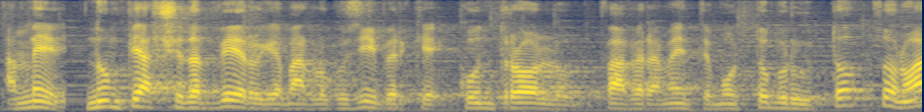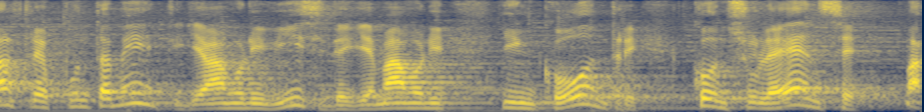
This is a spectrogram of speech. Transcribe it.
a me non piace davvero chiamarlo così perché controllo fa veramente molto brutto, sono altri appuntamenti, chiamiamoli visite, chiamiamoli incontri, consulenze, ma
